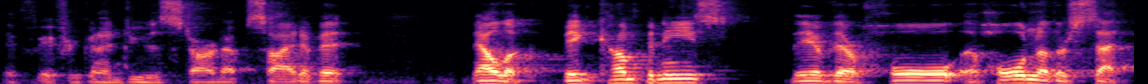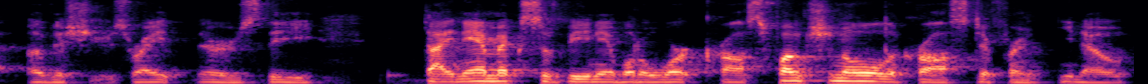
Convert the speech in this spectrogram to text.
if, if you're going to do the startup side of it. Now, look, big companies, they have their whole, a whole nother set of issues, right? There's the dynamics of being able to work cross functional across different, you know,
